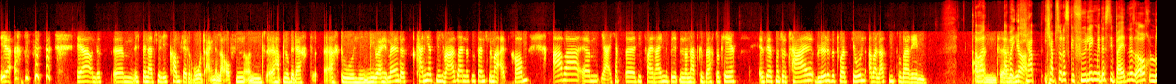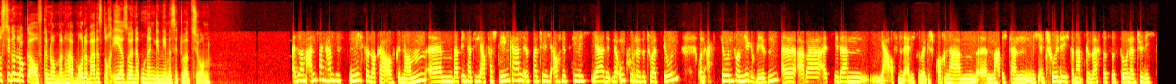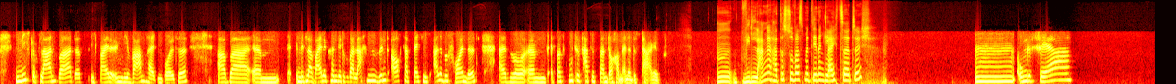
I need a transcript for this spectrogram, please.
Ja, ja, und das, ähm, ich bin natürlich komplett rot angelaufen und äh, habe nur gedacht, ach du lieber Himmel, das kann jetzt nicht wahr sein, das ist ein schlimmer Albtraum. Aber ähm, ja, ich habe äh, die zwei reingebeten und habe gesagt, okay, ist jetzt eine total blöde Situation, aber lass uns drüber reden. Aber, und, ähm, aber ja. ich habe ich hab so das Gefühl, irgendwie, dass die beiden das auch lustig und locker aufgenommen haben. Oder war das doch eher so eine unangenehme Situation? Also am Anfang haben sie es nicht so locker aufgenommen. Ähm, was ich natürlich auch verstehen kann, ist natürlich auch eine ziemlich, ja, eine uncoole Situation und Aktion von mir gewesen. Äh, aber als wir dann, ja, offen und ehrlich darüber gesprochen haben, ähm, habe ich dann mich entschuldigt und habe gesagt, dass es so natürlich nicht geplant war, dass ich beide irgendwie warm halten wollte. Aber ähm, mittlerweile können wir darüber lachen, sind auch tatsächlich alle befreundet. Also ähm, etwas Gutes hat es dann doch am Ende des Tages. Mm, wie lange hattest du was mit denen gleichzeitig? Mm, ungefähr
